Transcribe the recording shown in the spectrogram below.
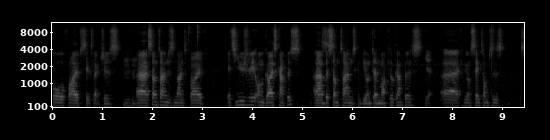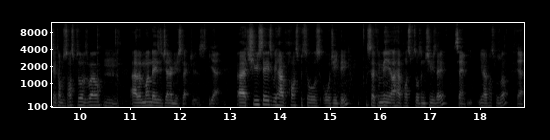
four, five, six lectures. Mhm. Uh, sometimes it's nine to five. It's usually on Guy's campus, uh, Yes. but sometimes it can be on Denmark Hill campus. Yeah. Uh, it can be on St Thomas's St Thomas's Hospital as well. Mhm. Uh, but Mondays is generally just lectures. Yeah, Uh, Tuesdays we have hospitals or GP. So for me, I have hospitals on Tuesday. same. You have hospitals as well. Yeah.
